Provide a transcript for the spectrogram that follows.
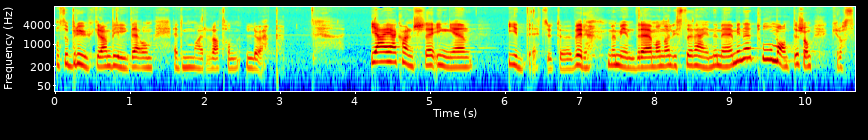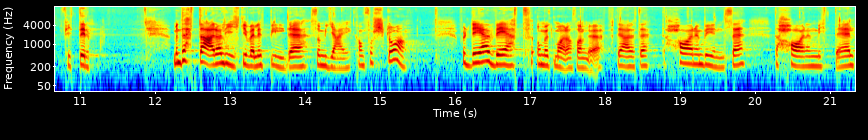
Og så bruker han bildet om et maratonløp. Jeg er kanskje ingen idrettsutøver, med mindre man har lyst til å regne med mine to måneder som crossfitter. Men dette er allikevel et bilde som jeg kan forstå. For det jeg vet om et maratonløp, det er at det, det har en begynnelse, det har en midtdel,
